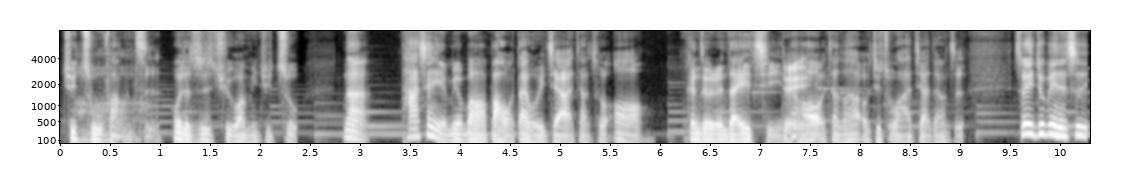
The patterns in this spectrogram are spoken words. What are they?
去租房子，哦或者是去外面去住。那他现在也没有办法把我带回家，讲说哦跟这个人在一起，然后讲说他我去住他家这样子，所以就变成是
